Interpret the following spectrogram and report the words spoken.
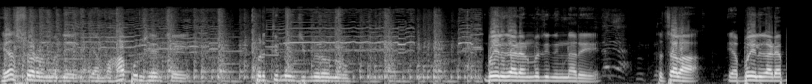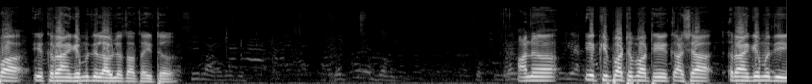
ह्या स्वरांमध्ये या महापुरुषांचे प्रतिमेंची मिरवणूक बैलगाड्यांमध्ये निघणार. आहे तर चला या बैलगाड्या पा एक रांगेमध्ये लावल्या जातात इथं. आणि एकी पाठोपाठ एक अशा रांगेमध्ये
